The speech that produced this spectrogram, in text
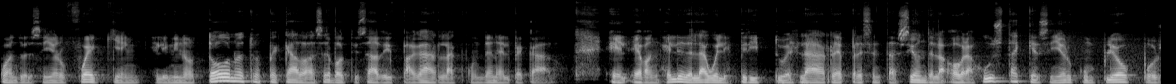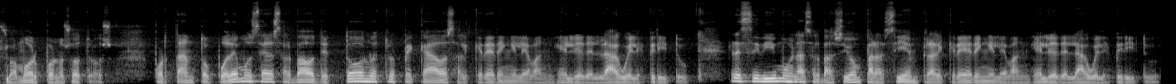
cuando el Señor fue quien eliminó todos nuestros pecados a ser bautizado y pagar la condena del pecado. El Evangelio del agua y el Espíritu es la representación de la obra justa que el Señor cumplió por su amor por nosotros. Por tanto, podemos ser salvados de todos nuestros pecados al creer en el Evangelio del agua y el Espíritu. Recibimos la salvación para siempre al creer en el Evangelio del agua y el Espíritu.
